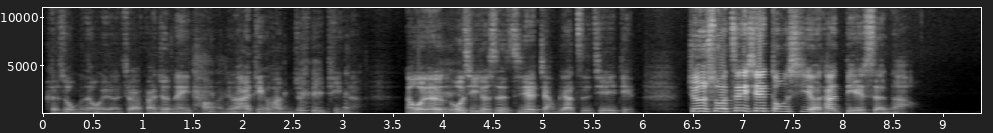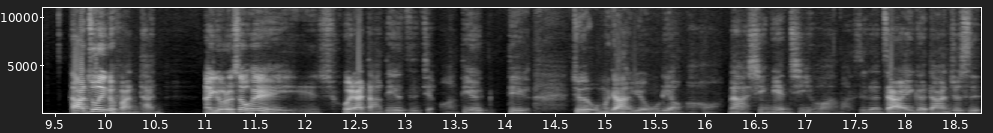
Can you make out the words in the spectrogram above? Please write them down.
可是我们认为呢，就反正就那一套了，你们爱听的话，你们就自己听了。那我的逻辑就是直接讲，比较直接一点，就是说这些东西啊，它叠升啊，它做一个反弹，那有的时候会会来打第二只脚啊。第二，第二就是我们讲原物料嘛，哈，那新链计划嘛，这个再来一个，当然就是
